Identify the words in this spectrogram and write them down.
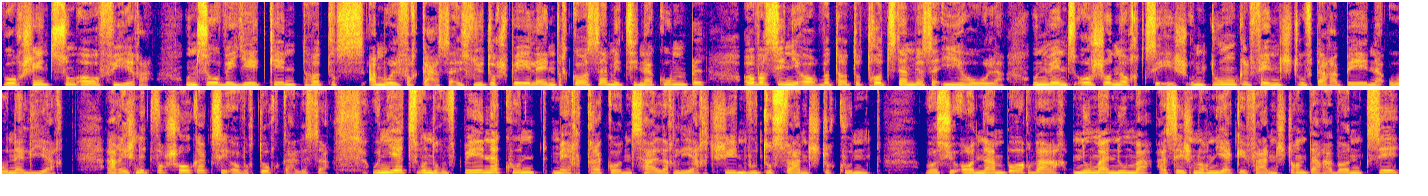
wahrscheinlich zum Anfeiern. Und so wie jedes Kind hat er es einmal vergessen. Es Lüder spielen in der Gasse mit seinen Kumpel, aber seine Arbeit hat er trotzdem müssen einholen. Und wenn es auch schon Nacht war und dunkel Fenster auf der Beine ohne Licht. Er ist nicht verschrocken aber doch alles. Und jetzt, wenn er auf die Beine kommt, merkt er ganz heller Lichtschein, wo durchs Fenster kommt was ja annehmbar war. Nummer, Nummer, es ist noch nie kein Fenster an der Wand gesehen.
